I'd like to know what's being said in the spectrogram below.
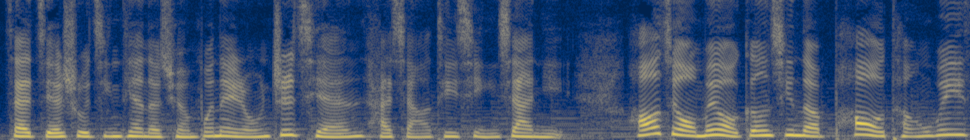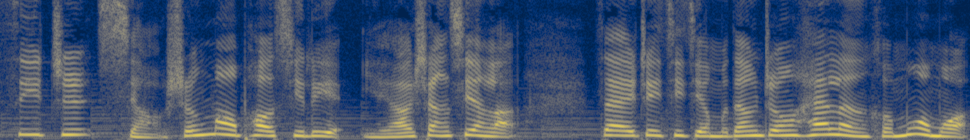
在结束今天的全部内容之前，还想要提醒一下你，好久没有更新的泡腾 VC 之小声冒泡系列也要上线了。在这期节目当中，Helen 和默默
